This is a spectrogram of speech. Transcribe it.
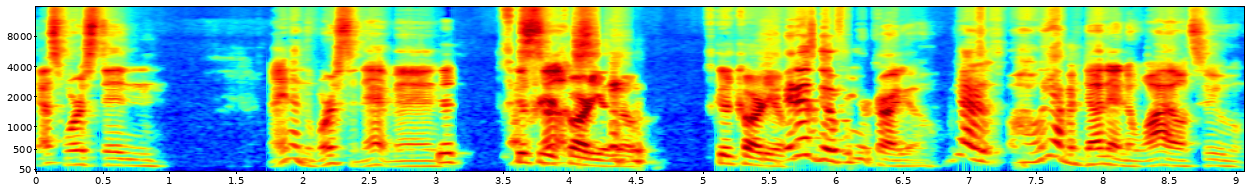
that's worse than ain't nothing worse than that, man. Good. It's That good for your cardio, though. It's good cardio. It is good for your cardio. We got oh we haven't done that in a while too.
